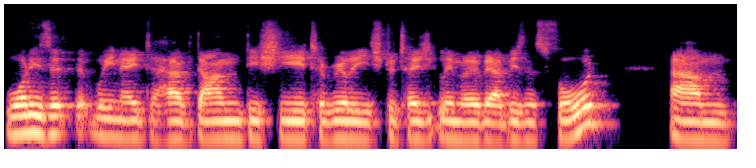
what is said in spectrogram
what is it that we need to have done this year to really strategically move our business forward. Um,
